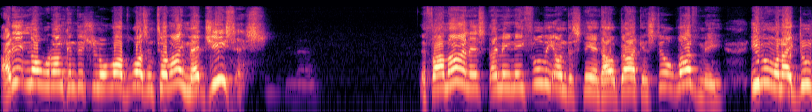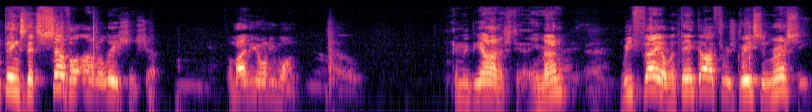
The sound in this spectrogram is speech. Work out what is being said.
I didn't know what unconditional love was until I met Jesus. If I'm honest, I may not fully understand how God can still love me even when I do things that sever our relationship. Am I the only one? No. Can we be honest here? Amen? Amen? We fail and thank God for His grace and mercy.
